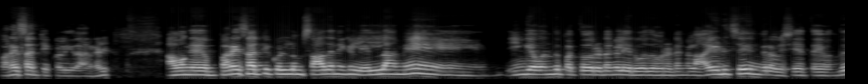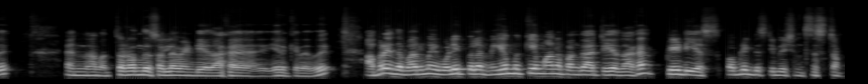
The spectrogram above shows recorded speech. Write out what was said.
பறைசாற்றிக் கொள்கிறார்கள். அவங்க பறைசாற்றிக் கொள்ளும் சாதனைகள் எல்லாமே இங்க வந்து பத்து வருடங்கள் இருபது வருடங்கள் ஆயிடுச்சுங்கிற விஷயத்தை வந்து நம்ம தொடர்ந்து சொல்ல வேண்டியதாக இருக்கிறது. அப்புறம் இந்த வறுமை ஒழிப்புல மிக முக்கியமான பங்காற்றியதாக பிடிஎஸ் பப்ளிக் டிஸ்ட்ரிபியூஷன் சிஸ்டம்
